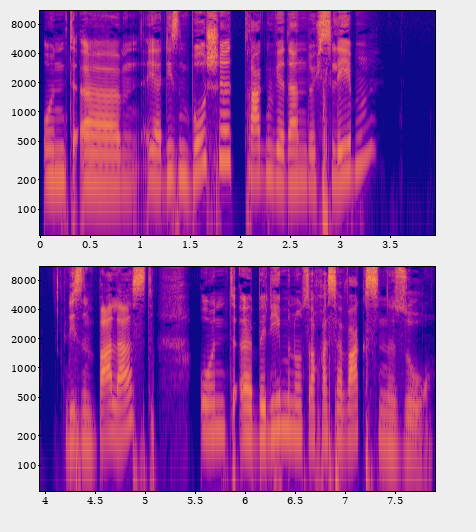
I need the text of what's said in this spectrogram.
Und ähm, ja, diesen Bullshit tragen wir dann durchs Leben, diesen Ballast. Und äh, benehmen uns auch als Erwachsene so,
